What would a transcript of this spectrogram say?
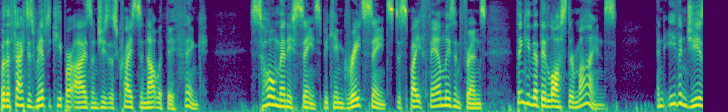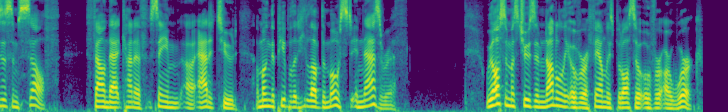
But the fact is, we have to keep our eyes on Jesus Christ and not what they think. So many saints became great saints despite families and friends thinking that they lost their minds. And even Jesus himself found that kind of same uh, attitude among the people that he loved the most in Nazareth. We also must choose him not only over our families, but also over our work.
